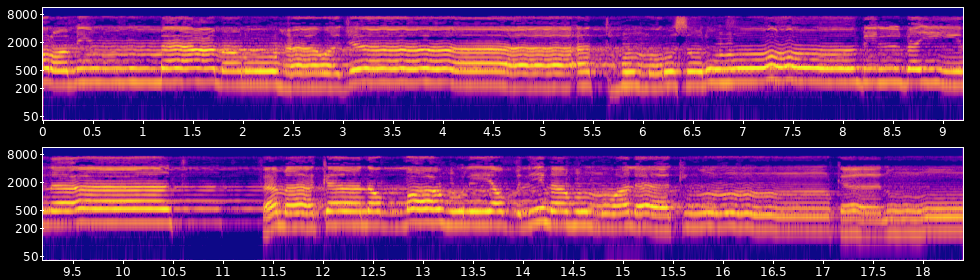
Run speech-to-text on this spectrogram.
أكثر مما عمروها وجاءتهم رسلهم بالبينات فما كان الله ليظلمهم ولكن كانوا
